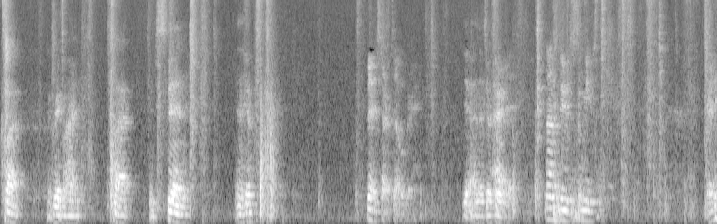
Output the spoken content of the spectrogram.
clap, and grapevine, clap, and spin, and here, Then it starts over. Yeah, and that's our third. Alright. Now let's do some music. Ready?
